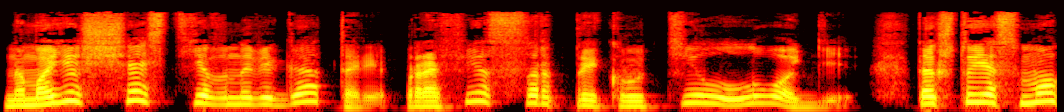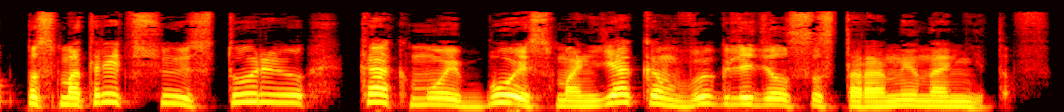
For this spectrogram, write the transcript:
На мое счастье в навигаторе профессор прикрутил логи, так что я смог посмотреть всю историю, как мой бой с маньяком выглядел со стороны нанитов.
